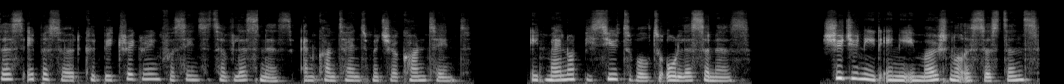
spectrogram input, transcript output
This episode could be triggering for sensitive listeners and contains mature content. It may not be suitable to all listeners. Should you need any emotional assistance,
